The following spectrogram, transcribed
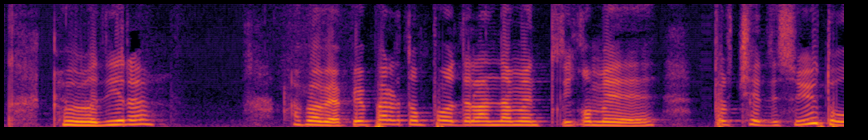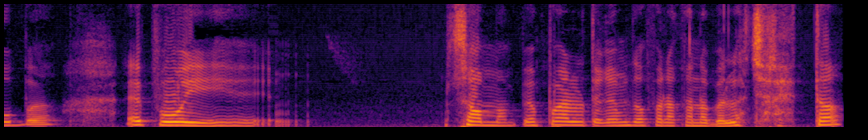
che volevo dire? Ah, vabbè, abbiamo parlato un po' dell'andamento di come procede su YouTube e poi insomma abbiamo parlato che mi devo fare anche una bella ceretta.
